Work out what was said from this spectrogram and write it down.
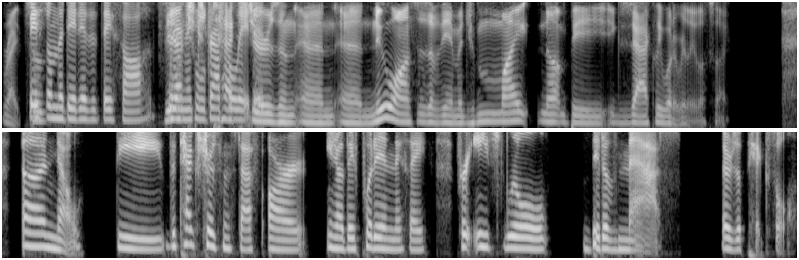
right. based on the data that they saw. the so then actual textures and, and and nuances of the image might not be exactly what it really looks like. Uh, no, the the textures and stuff are you know they've put in. They say for each little bit of mass, there's a pixel.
